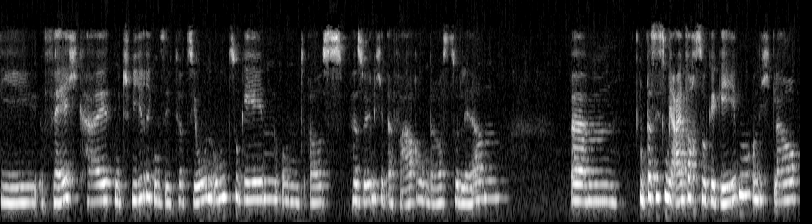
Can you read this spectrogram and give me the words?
die Fähigkeit, mit schwierigen Situationen umzugehen und aus persönlichen Erfahrungen daraus zu lernen. Ähm, und das ist mir einfach so gegeben und ich glaube,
